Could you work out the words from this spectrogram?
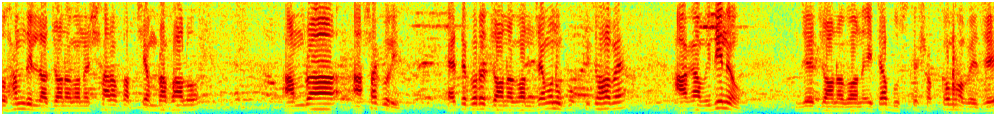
আলহামদুলিল্লাহ, জনগণের সারা পাচ্ছি আমরা ভালো। আমরা আশা করি এতে করে জনগণ যেমন উপকৃত হবে, আগামী দিনেও যে জনগণ এটা বুঝতে সক্ষম হবে যে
